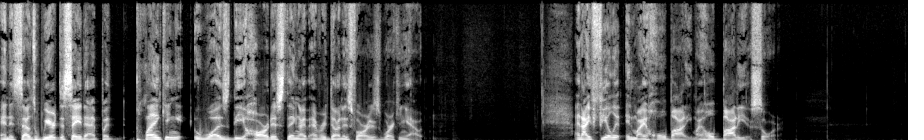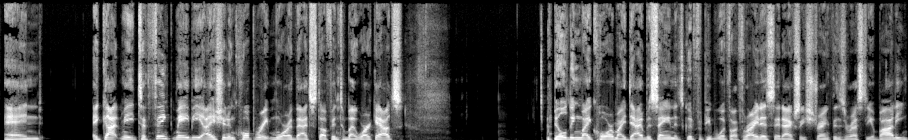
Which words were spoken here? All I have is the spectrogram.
And it sounds weird to say that, but planking was the hardest thing I've ever done as far as working out. And I feel it in my whole body. My whole body is sore. And it got me to think maybe I should incorporate more of that stuff into my workouts. Building my core, my dad was saying it's good for people with arthritis. It actually strengthens the rest of your body.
